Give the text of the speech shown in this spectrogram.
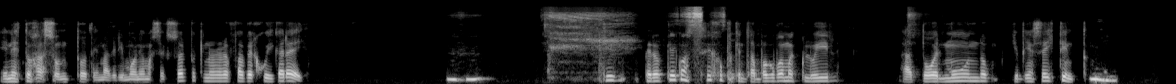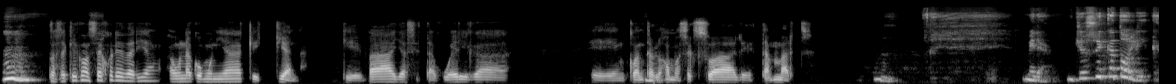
en estos asuntos de matrimonio homosexual porque no les va a perjudicar a ellos. pero ¿qué consejo? Porque tampoco podemos excluir a todo el mundo que piense distinto. Entonces, ¿qué consejo le daría a una comunidad cristiana que vaya a hacer esta huelga eh, en contra de los homosexuales, estas marchas? Mira, yo soy católica.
